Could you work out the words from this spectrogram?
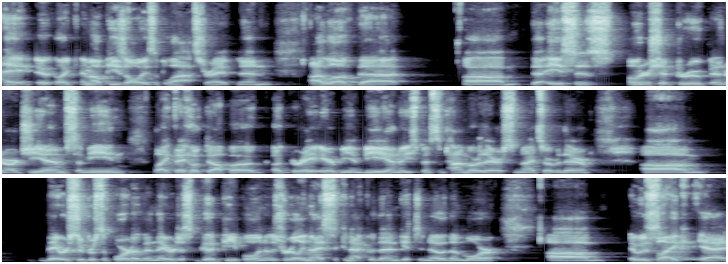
Hey, it, like MLP is always a blast, right? And I love that um, the Aces ownership group and our GM Samin, like they hooked up a, a great Airbnb. I know you spent some time over there, some nights over there. Um, they were super supportive and they were just good people, and it was really nice to connect with them, get to know them more. Um, it was like, yeah,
